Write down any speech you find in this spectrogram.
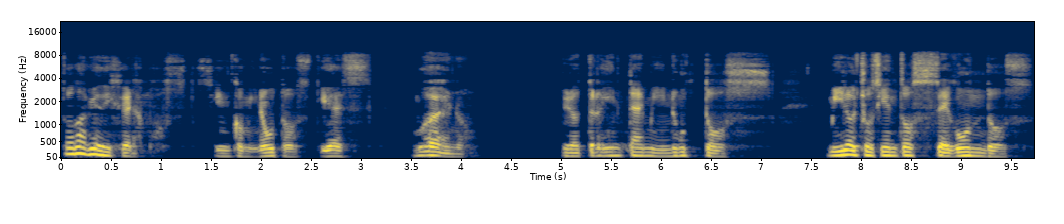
Todavía dijéramos cinco minutos, diez. Bueno, pero treinta minutos. Mil ochocientos segundos.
